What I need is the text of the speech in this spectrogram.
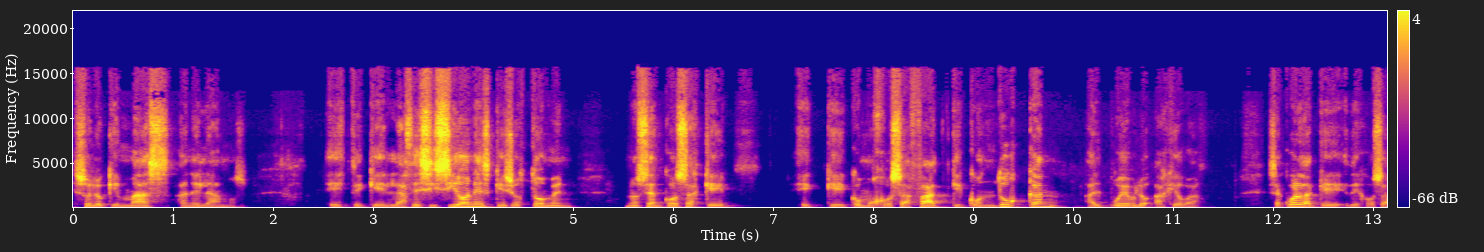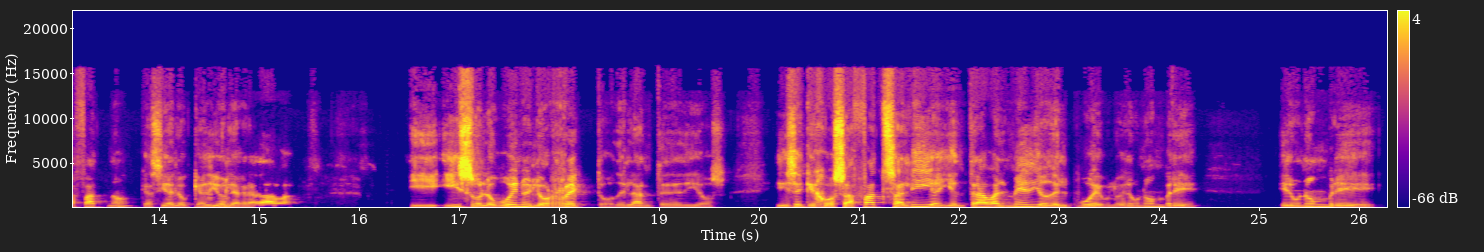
Eso es lo que más anhelamos. Este, que las decisiones que ellos tomen no sean cosas que, eh, que como Josafat, que conduzcan al pueblo a Jehová. ¿Se acuerda que de Josafat, ¿no? Que hacía lo que a Dios le agradaba y hizo lo bueno y lo recto delante de Dios. Y dice que Josafat salía y entraba al medio del pueblo. Era un hombre, era un hombre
